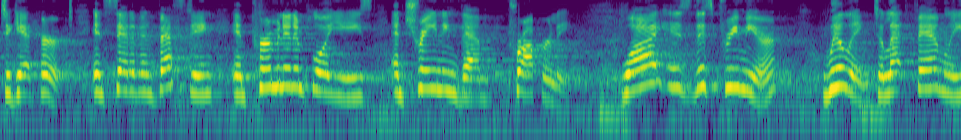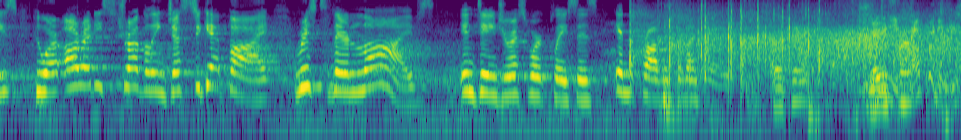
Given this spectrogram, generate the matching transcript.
to get hurt, instead of investing in permanent employees and training them properly. Why is this Premier willing to let families who are already struggling just to get by risk their lives in dangerous workplaces in the province of Ontario. Shady companies?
